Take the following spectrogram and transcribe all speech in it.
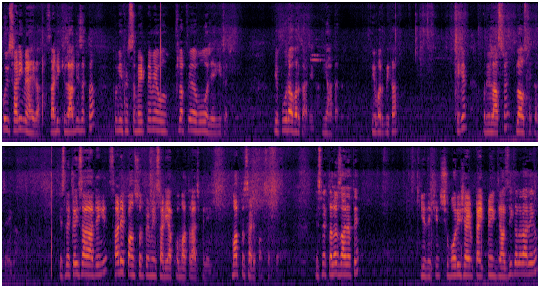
पूरी साड़ी में आएगा। साड़ी खिला नहीं सकता। क्योंकि फिर समेटने में वो फ्लप वो हो जाएगी फिर। ये पूरा वर्क आ जाएगा, यहाँ तक। ये वर्क दिखा, ठीक है? और ये लास्ट में ब्लाउज निकल जाएगा। इसमें कई सारे आ जाएँगे। साढ़े पाँच सौ रुपये में ये साड़ी आपको मात्र आज मिलेगी। मात्र साढ़े पाँच सौ रुपये में। इसमें कलर्स आ जाते हैं। ये देखिए शुबोरी शाइब टाइप में एक जाजी कलर आ जाएगा।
